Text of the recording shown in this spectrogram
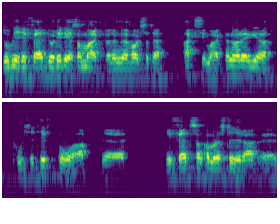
då blir det Fed och det är det som marknaden har, så att säga, aktiemarknaden har reagerat positivt på att eh, det är Fed som kommer att styra eh,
